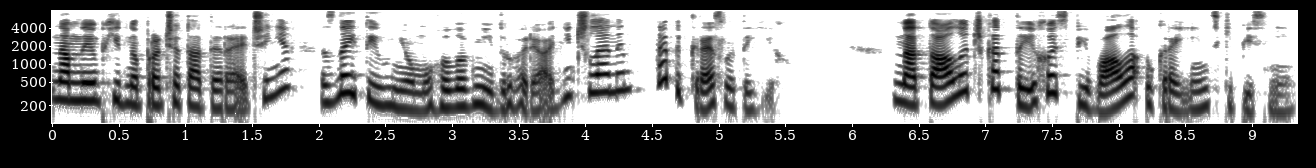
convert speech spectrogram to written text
Нам необхідно прочитати речення, знайти в ньому головні другорядні члени та підкреслити їх. Наталочка тихо співала українські пісні.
